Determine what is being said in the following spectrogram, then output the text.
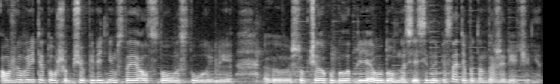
а уж говорить о том, чтобы еще перед ним стоял стол и стул, или чтобы человеку было при- удобно сесть и написать, об этом даже речи нет.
